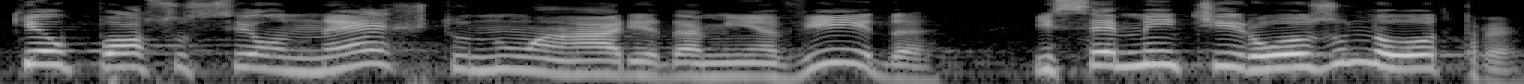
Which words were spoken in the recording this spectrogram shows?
que eu posso ser honesto numa área da minha vida e ser mentiroso noutra.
